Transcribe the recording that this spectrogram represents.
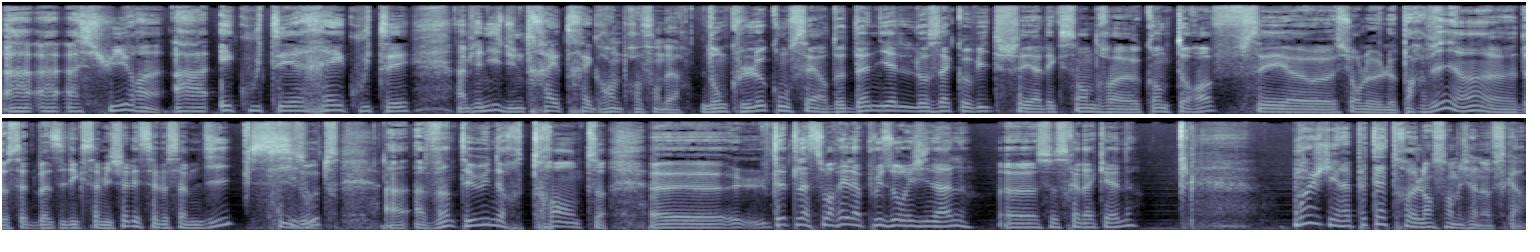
à, à- à suivre, à écouter, réécouter, un pianiste d'une très très grande profondeur. Donc le concert de Daniel Lozakovic et Alexandre Kantorov, c'est euh, sur le, le parvis hein, euh, de cette basilique Saint-Michel et c'est le samedi 6 août à, à 21h30. Euh, Peut-être la soirée la plus originale, euh, ce serait laquelle? Moi je dirais peut-être l'ensemble Janowska.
